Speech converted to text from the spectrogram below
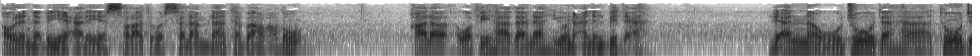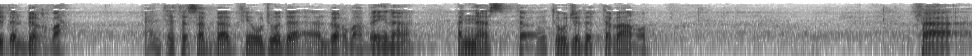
قول النبي عليه الصلاة والسلام لا تباغضوا قال وفي هذا نهي عن البدعة لأن وجودها توجد البغضة يعني تتسبب في وجود البغضة بين الناس توجد التباغض. فكل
